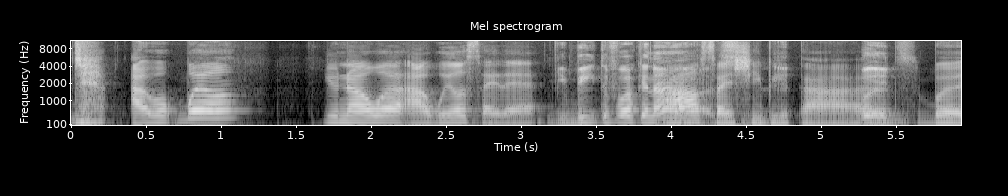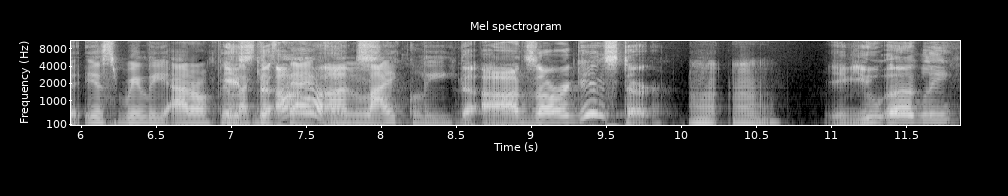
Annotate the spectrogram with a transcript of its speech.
I will, well, you know what? I will say that. You beat the fucking odds. I'll say she beat the odds. But, it's really, I don't feel It's like it's that odds. unlikely. The odds are against her. If you ugly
